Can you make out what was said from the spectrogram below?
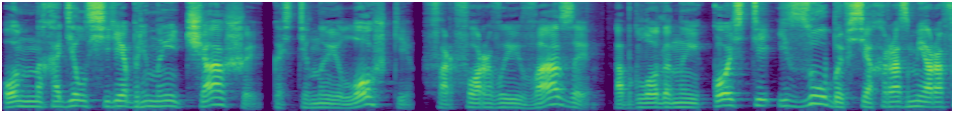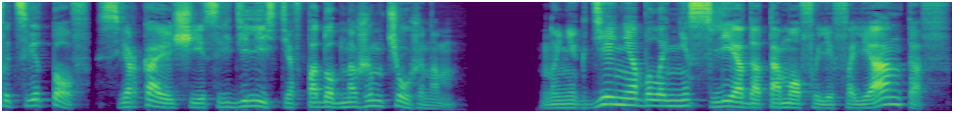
Он находил серебряные чаши, костяные ложки, фарфоровые вазы, обглоданные кости и зубы всех размеров и цветов, сверкающие среди листьев подобно жемчужинам. Но нигде не было ни следа томов или фолиантов,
